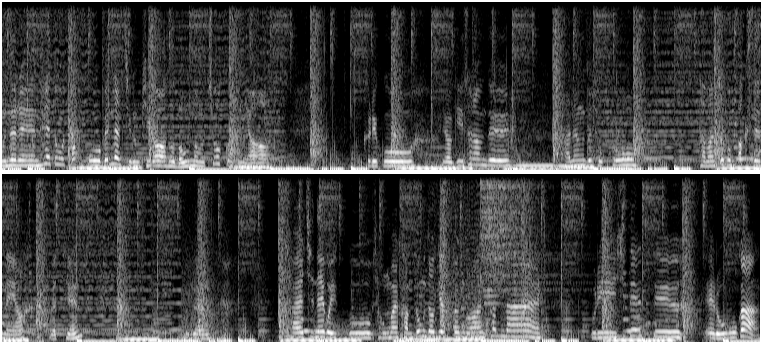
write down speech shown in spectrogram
오늘은 해도 떴고 맨날 지금 비가 와서 너무너무 추웠거든요. 그리고 여기 사람들 반응도 좋고 다만 조금 빡세네요. 여튼 지금 잘 지내고 있고 정말 감동적이었던 건 첫날 우리 시댄스의 로고가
